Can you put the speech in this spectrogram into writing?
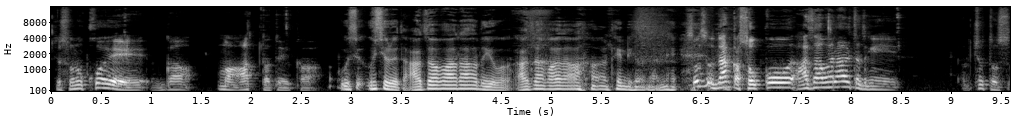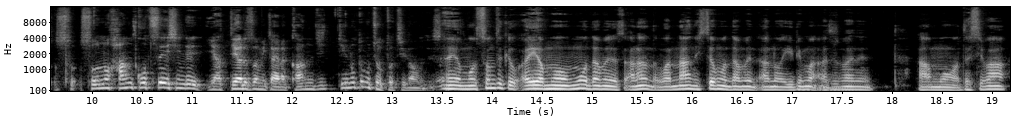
じゃあその声が、まああったというか、うし後ろで嘲笑われるよう、嘲笑われるようなね。そうするとなんかそこを嘲笑われた時に、ちょっとそそその反骨精神でやってやるぞみたいな感じっていうのともちょっと違うんですか？いや、もうその時は、あいや、もう、もうダメです。あなたは何してもダメ、あの、いりま、集まり、あ、もう私は、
